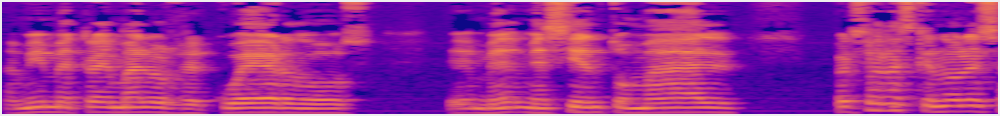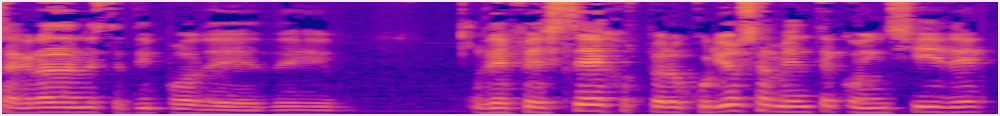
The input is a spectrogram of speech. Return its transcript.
a mí me trae malos recuerdos, eh, me, siento mal. Personas que no les agradan este tipo de, de, de festejos, pero curiosamente coincide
